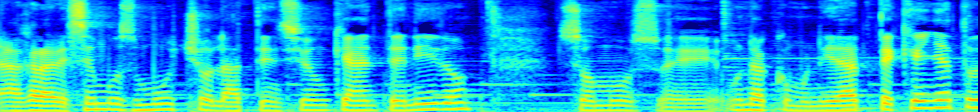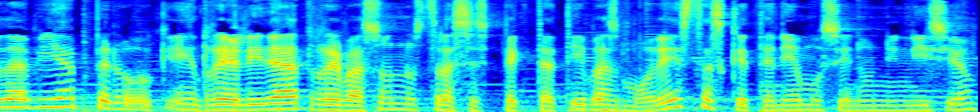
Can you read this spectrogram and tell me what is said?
agradecemos mucho la atención que han tenido. Somos eh, una comunidad pequeña todavía, pero en realidad rebasó nuestras expectativas modestas que teníamos en un inicio.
